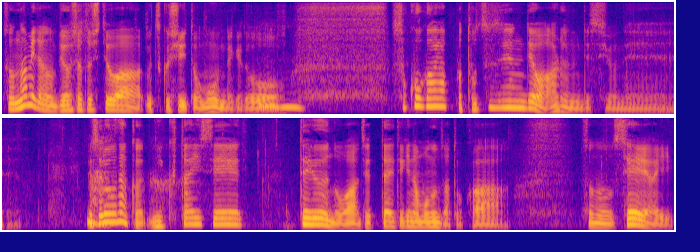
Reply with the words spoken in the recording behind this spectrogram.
その涙の描写としては美しいと思うんだけど、うんそこがやっぱ突然ではあるんですよね。でそれをなんか肉体性っていうのは絶対的なものだとかその性愛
